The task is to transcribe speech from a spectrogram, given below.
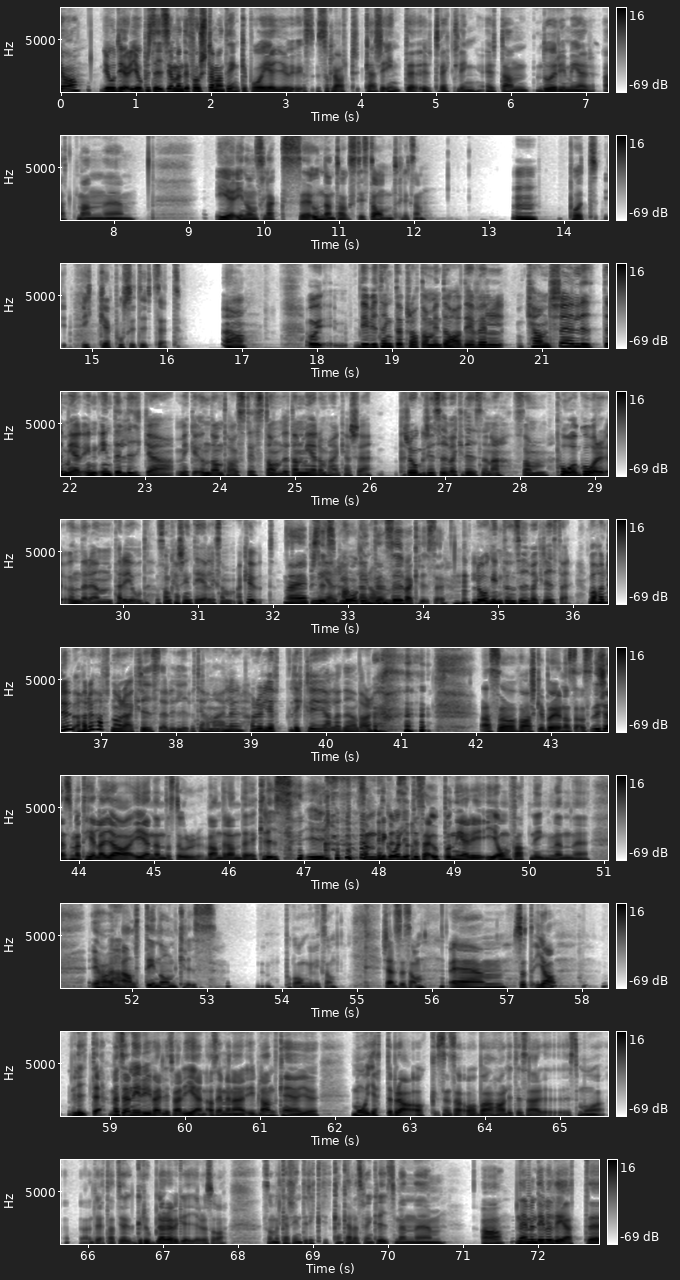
Ja, jo, det gör, jo precis. Ja, men det första man tänker på är ju såklart kanske inte utveckling, utan då är det ju mer att man eh, är i någon slags eh, undantagstillstånd. Liksom. Mm. På ett icke-positivt sätt. Ja. Och det vi tänkte prata om idag, det är väl kanske lite mer, in, inte lika mycket undantagstillstånd, utan mer de här kanske progressiva kriserna som pågår under en period, som kanske inte är liksom akut. Nej, precis. Lågintensiva om, kriser. Lågintensiva kriser. Vad har, du, har du haft några kriser i livet, Johanna? Eller har du levt lycklig i alla dina dagar? Alltså, var ska jag börja någonstans? Det känns som att hela jag är en enda stor vandrande kris. I, som det går lite så upp och ner i, i omfattning, men eh, jag har ja. alltid någon kris på gång. Liksom känns det som. Um, så att, ja, lite. Men sen är det ju väldigt varierande. Alltså jag menar, ibland kan jag ju må jättebra och, sen så, och bara ha lite så små, du vet, att jag grubblar över grejer och så. Som kanske inte riktigt kan kallas för en kris. Men um, ja, nej men det är väl det att uh,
